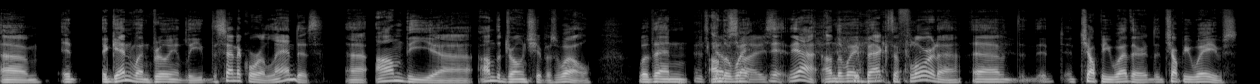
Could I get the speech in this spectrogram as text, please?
um, it again went brilliantly. The center core landed uh, on the uh, on the drone ship as well. But then It on the way, yeah, on the way back to Florida, um, the, the choppy weather, the choppy waves,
